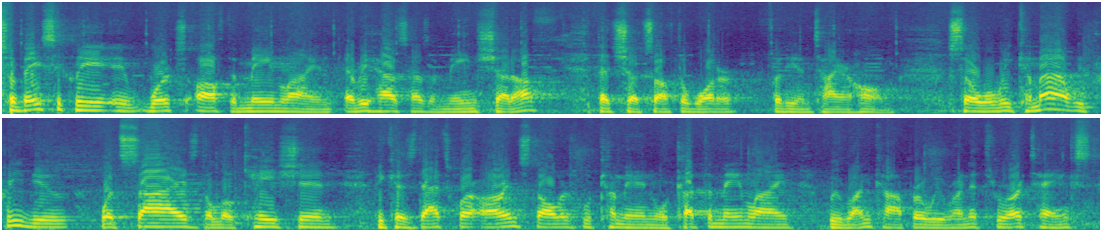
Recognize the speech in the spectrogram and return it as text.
So basically, it works off the main line. Every house has a main shutoff that shuts off the water for the entire home. So when we come out, we preview what size, the location, because that's where our installers will come in, we'll cut the main line, we run copper, we run it through our tanks,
